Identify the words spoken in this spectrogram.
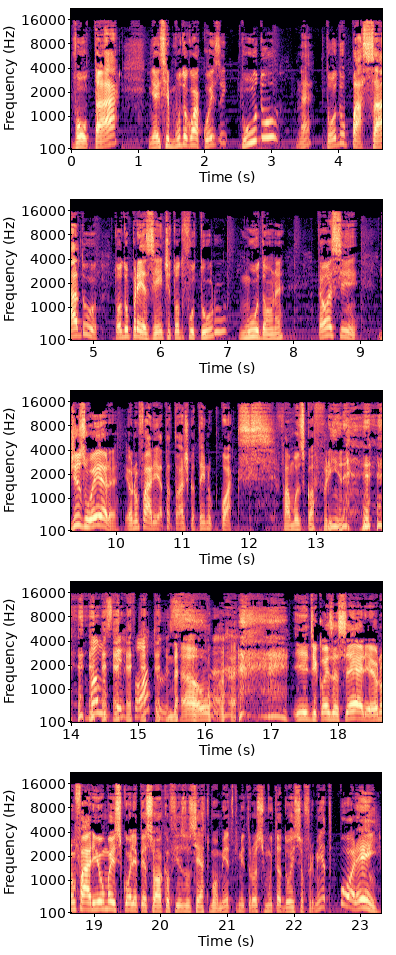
Voltar, e aí você muda alguma coisa e tudo, né? Todo o passado, todo o presente, todo o futuro mudam, né? Então, assim, De zoeira, eu não faria a tatuagem que eu tenho no cóccix. Famoso cofrinho, né? Vamos ter fotos? Não. e de coisa séria, eu não faria uma escolha pessoal que eu fiz num certo momento que me trouxe muita dor e sofrimento. Porém,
